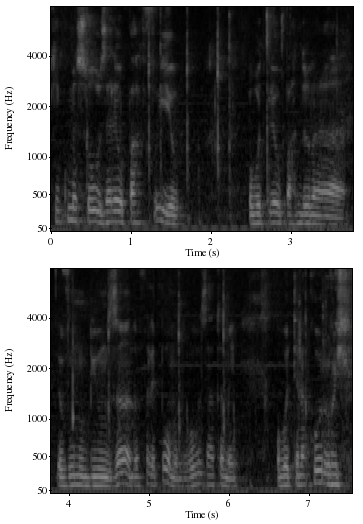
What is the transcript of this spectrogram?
quem começou a usar leopardo fui eu. Eu botei leopardo na. Eu vi um nubinho usando, eu falei, pô, mano, vou usar também. Eu botei na coruja.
